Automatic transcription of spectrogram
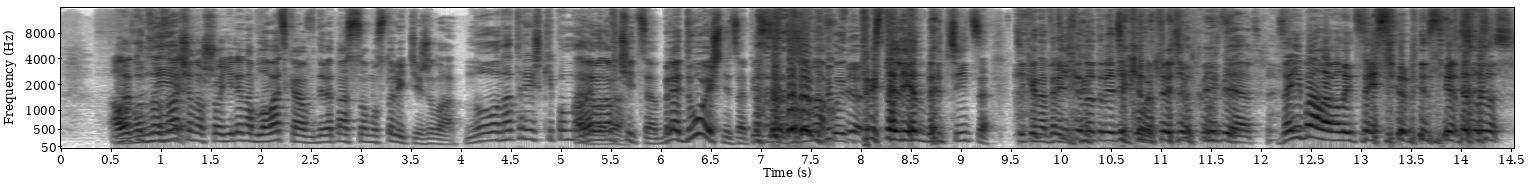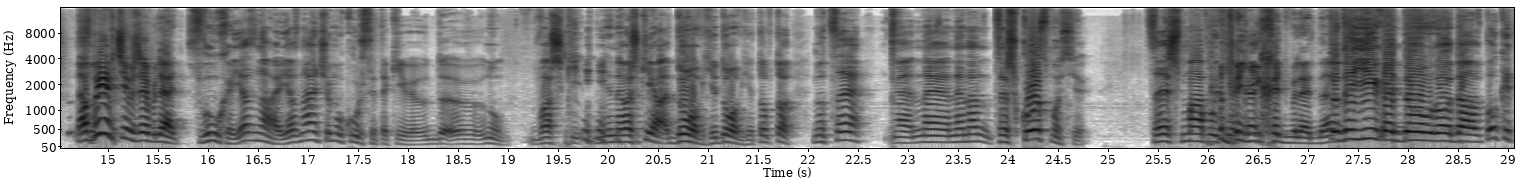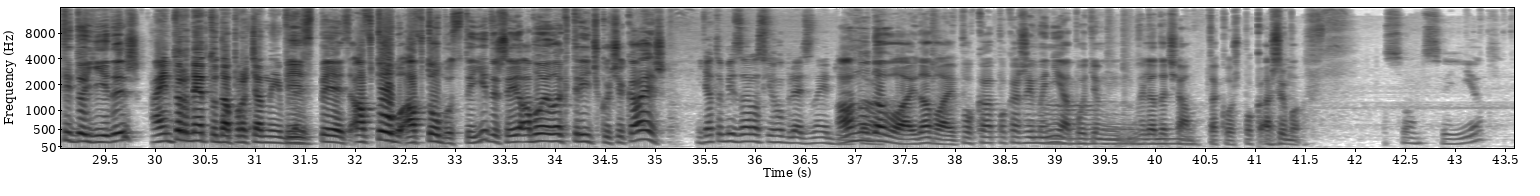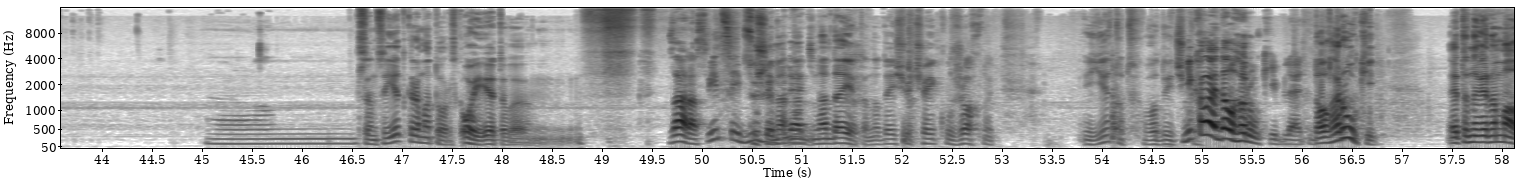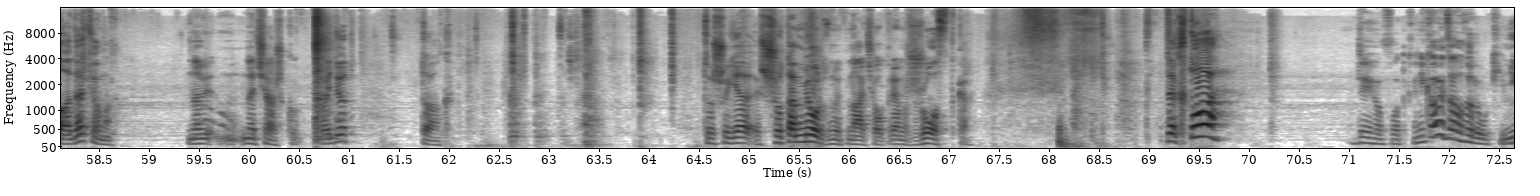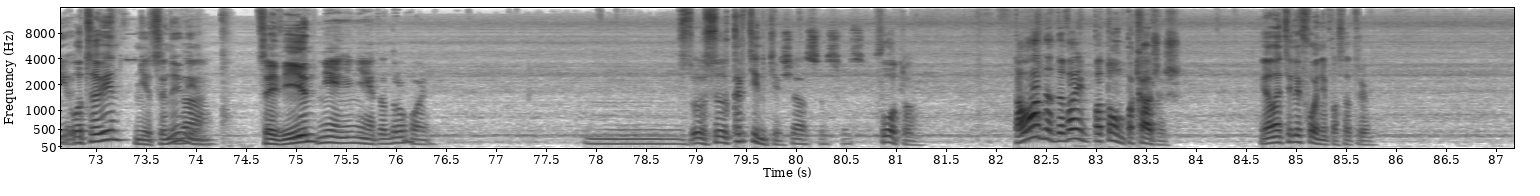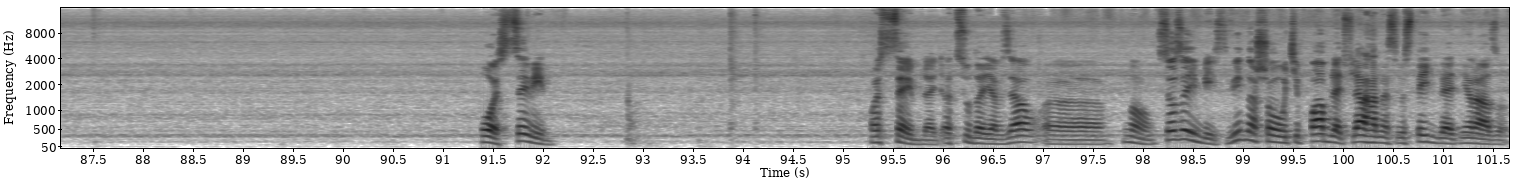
Але А тут вони- зазначено, що Єлена Блавацька в 19 столітті жила. Ну, вона трішки померла. Але вона да. вчиться. Блядь, двоєчниця, піздець. Вже нахуй 300 літ, блядь, вчиться. Тільки на третьому, Тільки на третій тільки на третьому курсі. Заїбала валить сесію, піздець. Що за- Та вивчи вже, блядь. Слухай, я знаю, я знаю, чому курси такі д- ну, важкі, не, не важкі, а довгі, довгі. Тобто, ну це е, не, не на це ж в космосі. Це ж, мабуть, яка... Доїхать, блядь, да? Туди їхати довго, да. Поки ти доїдеш. А інтернет туди протягни, блядь. Піспець. Автобус, автобус ти їдеш або електричку чекаєш. Я тобі зараз його, блядь, знайду. А ну Так. давай, давай, пока, покажи мені, а потім глядачам також покажемо. Сонцеєд. Ем, Сонцеєд Краматорськ. Ой, этого. Зараз, звідси й буде, Слушай, на- блядь. надо это, надо еще чайку жахнуть. Є тут водичка? Ніколай Долгорукий, блядь. Долгорукий. Это, наверное, мало, да, Тёма? На, на чашку. Пойдет? Так. То, что я что-то мерзнуть начал, прям жестко. Так хто? Де його фотка? Ніколай Долгорукий. Ні, блядь. оце він? Ні, це не Да. він. Це він. Не, не, не, это другой. М, З, з картинки. Сейчас, сейчас, сейчас. Фото. Да ладно, давай потом покажешь. Я на телефоне посмотрю. Ось, це він. Ось цей, блядь, отсюда я взяв. Е, ну, все заебісь. Видно, що у типа, блядь, фляга не свистить, блядь, ні разу.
